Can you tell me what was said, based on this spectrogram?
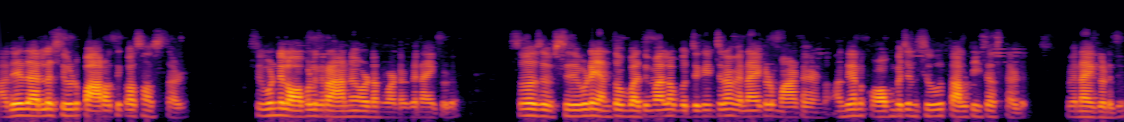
అదే దారిలో శివుడు పార్వతి కోసం వస్తాడు. శివుడిని లోపలికి రానివాడు అనమాట వినాయకుడు. సో శివుడు ఎంతో బతిమాల బుజ్జగించినా వినాయకుడు మాట వినడు. అందుకని కోపం వచ్చిన శివుడు తల తీసేస్తాడు వినాయకుడిది.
